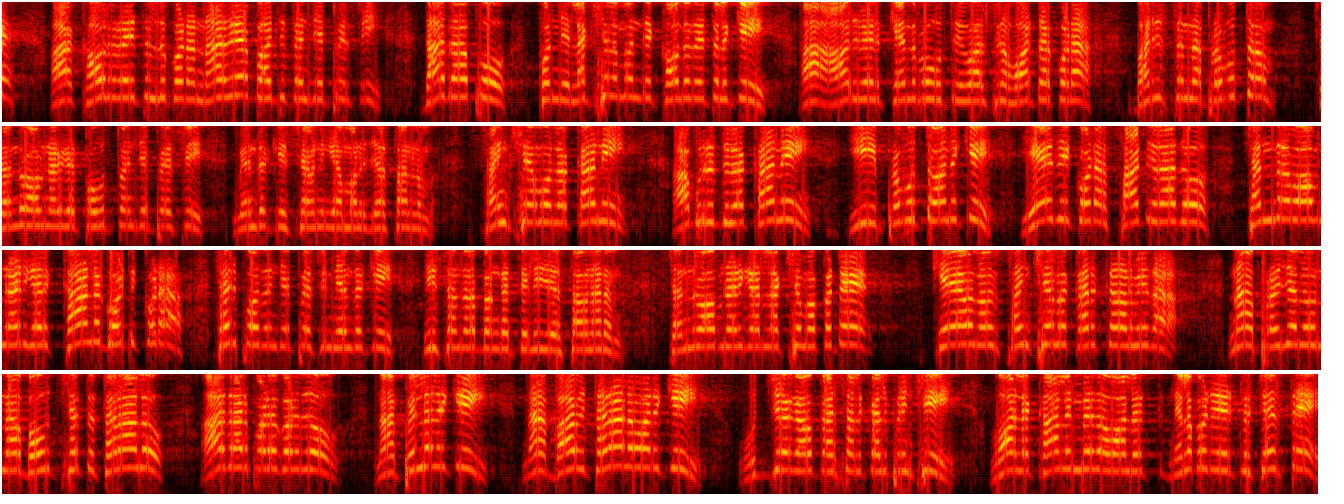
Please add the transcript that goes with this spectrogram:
ఆ కౌలు రైతులది కూడా నాదే బాధ్యత అని చెప్పేసి దాదాపు కొన్ని లక్షల మంది కౌలు రైతులకి ఆ ఆరు వేలు కేంద్ర ప్రభుత్వం ఇవ్వాల్సిన వాటా కూడా భరిస్తున్న ప్రభుత్వం. చంద్రబాబు నాయుడు గారి ప్రభుత్వం అని చెప్పేసి మీ అందరికీ సెవెన్గా మనం చేస్తున్నాం సంక్షేమంలో కానీ అభివృద్ధిలో కానీ ఈ ప్రభుత్వానికి ఏది కూడా సాటి రాదు. చంద్రబాబు నాయుడు గారి కాళ్ళ గోటికి కూడా సరిపోదని చెప్పేసి మీ అందరికీ ఈ సందర్భంగా తెలియజేస్తా ఉన్నాను. చంద్రబాబు నాయుడు గారి లక్ష్యం ఒక్కటే కేవలం సంక్షేమ కార్యక్రమాల మీద. నా ప్రజలు నా భవిష్యత్తు తరాలు ఆధారపడకూడదు. నా పిల్లలకి నా భావి తరాల వారికి ఉద్యోగ అవకాశాలు కల్పించి వాళ్ళ కాలం మీద వాళ్ళు నిలబడేట్లు చేస్తే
